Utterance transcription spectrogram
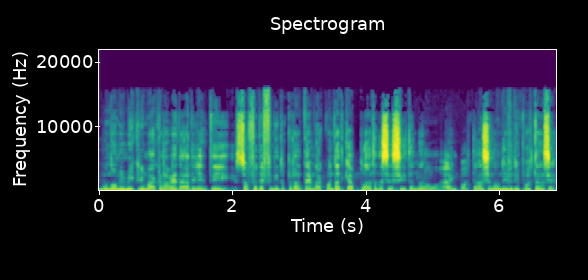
O nome micro e macro, na verdade, a gente só foi definido para determinar a quantidade que a planta necessita, não a importância, não o nível de importância.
